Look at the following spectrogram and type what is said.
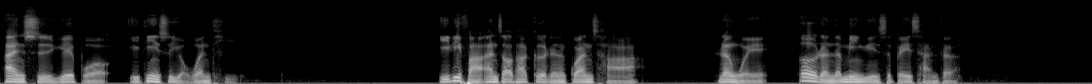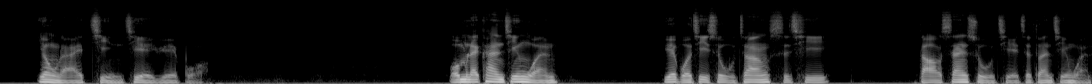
暗示约伯一定是有问题。以利法按照他个人的观察，认为恶人的命运是悲惨的，用来警戒约伯。我们来看经文，约伯记十五章十七。到三十五节这段经文，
